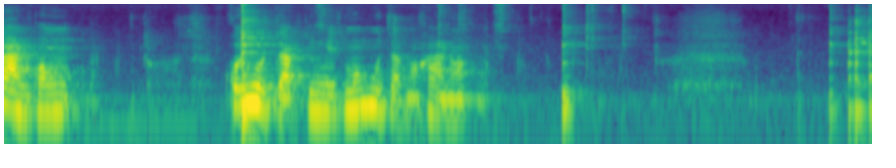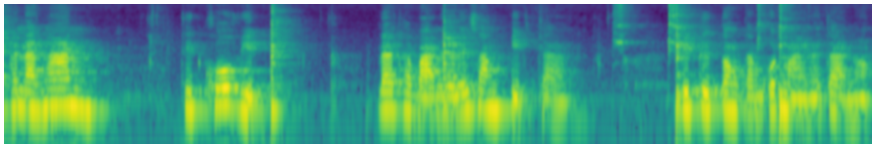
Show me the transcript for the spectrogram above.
ร้านของคนหูจักที่มิสมงหูจักเนาค่ะเนาะพนักงาน ติดโควิด รัฐบาลเลยสั่งปิดจ้ะปิดถูกต้องตามกฎหมายนะจ้ะเนาะ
